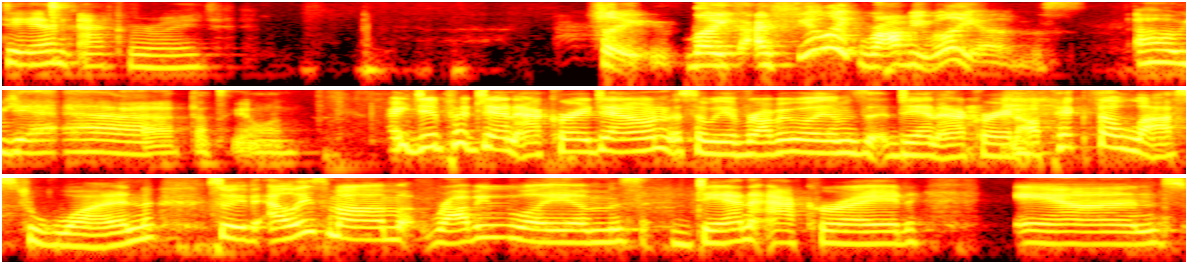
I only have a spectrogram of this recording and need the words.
Dan Aykroyd. Actually, like I feel like Robbie Williams. Oh yeah, that's a good one. I did put Dan Aykroyd down. So we have Robbie Williams, Dan Aykroyd. I'll pick the last one. So we have Ellie's mom, Robbie Williams, Dan Aykroyd, and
